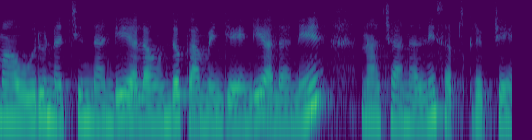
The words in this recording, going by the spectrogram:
మా ఊరు నచ్చిందండి ఎలా ఉందో కామెంట్ చేయండి. అలానే నా ఛానల్ని సబ్స్క్రైబ్ చేయండి.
